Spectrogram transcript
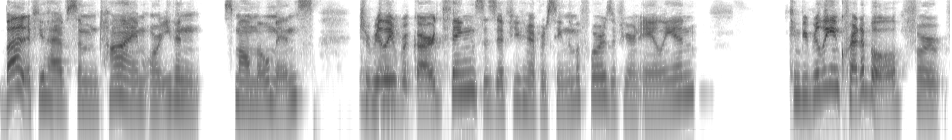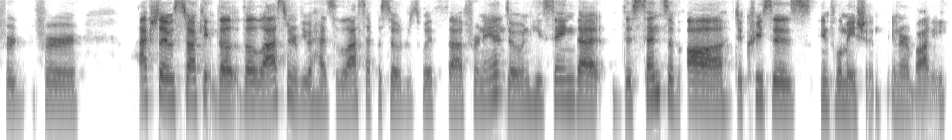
but if you have some time or even small moments to mm-hmm. really regard things as if you've never seen them before as if you're an alien can be really incredible for for for actually i was talking the the last interview i had so the last episode was with uh, fernando and he's saying that the sense of awe decreases inflammation in our body.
